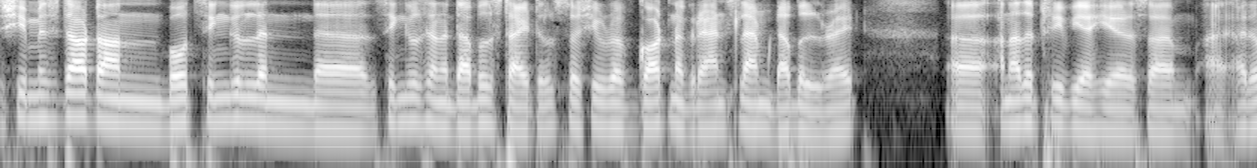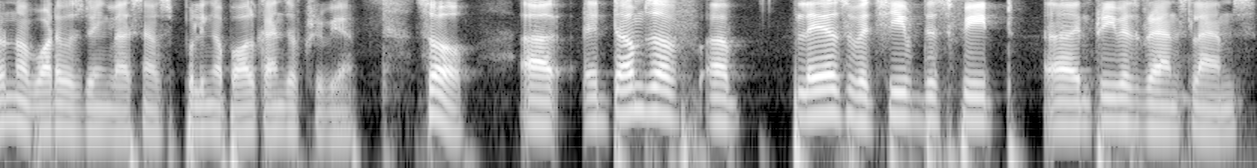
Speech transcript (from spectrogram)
she missed out on both single and singles and the doubles titles, so she would have gotten a Grand Slam double, right? Another trivia here. So I'm, I, I don't know what I was doing last night. I was pulling up all kinds of trivia. So in terms of players who achieved this feat in previous Grand Slams,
